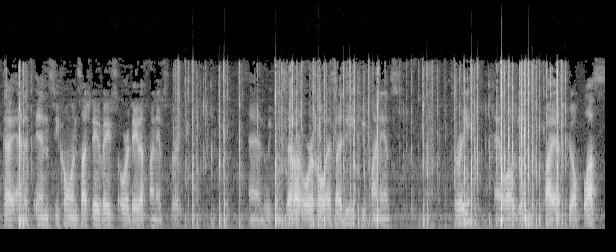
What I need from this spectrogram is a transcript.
Okay, and it's in C colon slash database oradata finance 3. And we can set our Oracle SID to finance 3 and log in by SQL Plus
